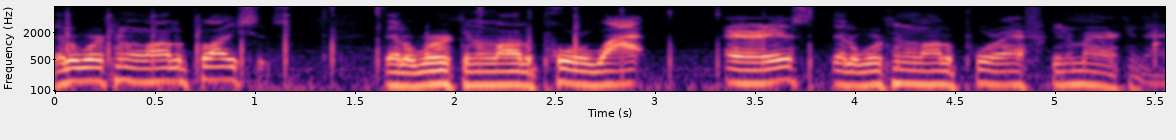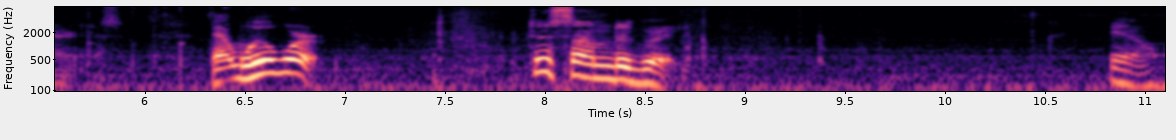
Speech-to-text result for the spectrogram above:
That'll work in a lot of places. That'll work in a lot of poor white areas. That'll work in a lot of poor African American areas. That will work to some degree. You know,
